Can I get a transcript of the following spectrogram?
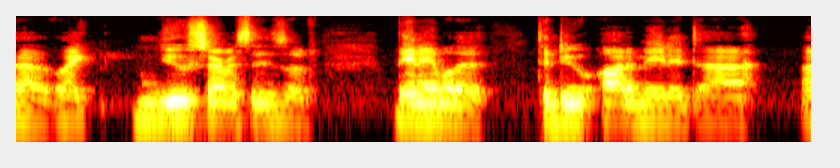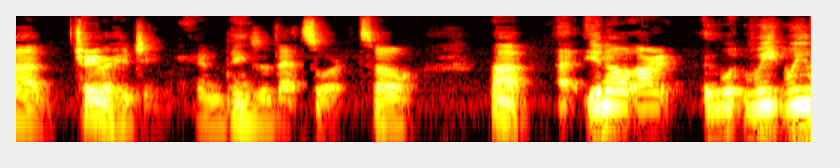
uh, like new services of being able to to do automated uh, uh trailer hitching and things of that sort. So, uh, you know, our we, we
